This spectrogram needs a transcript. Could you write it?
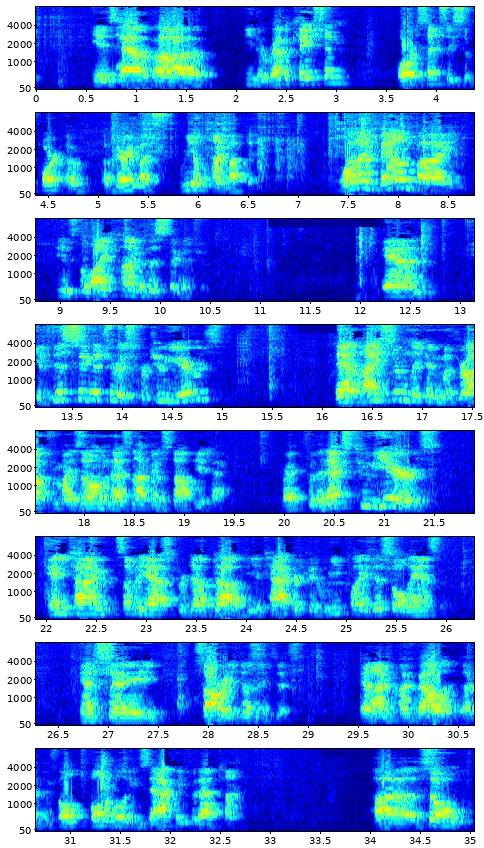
is have uh, either revocation or essentially support a, a very much real-time update. What I'm bound by is the lifetime of this signature. And if this signature is for two years, then I certainly can withdraw it from my zone. That's not going to stop the attack. Right? For the next two years, anytime somebody asks for dub dub, the attacker can replay this old answer and say, sorry, it doesn't exist. And I'm, I'm valid, I'm vulnerable exactly for that time. Uh, so,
